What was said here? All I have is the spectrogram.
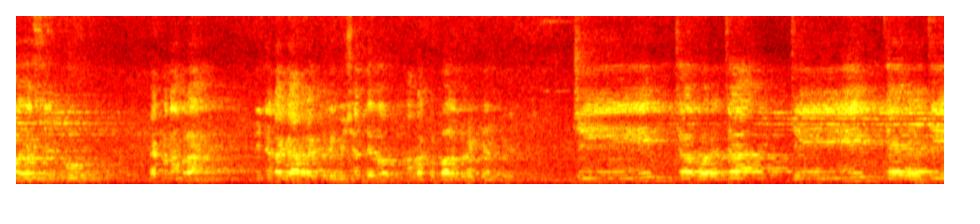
পেশ খু এখন আমরা তিনের আগে আবার একটু রিভিশন দেব, আমরা খুব ভালো করে খেয়াল করি। জিম জবর জা জিম জের জি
